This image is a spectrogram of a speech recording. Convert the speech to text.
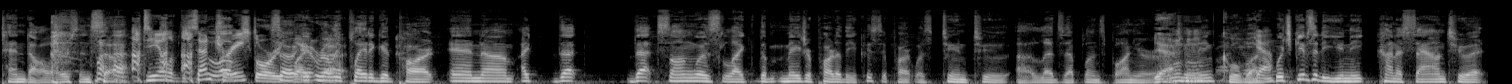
ten dollars, and so Deal of the century. stories so like it really that. played a good part. And um, I that that song was like the major part of the acoustic part was tuned to uh, Led Zeppelin's Bron-Yr-Aur Yeah. Tuning, Cool vibe. Yeah. which gives it a unique kind of sound to it,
